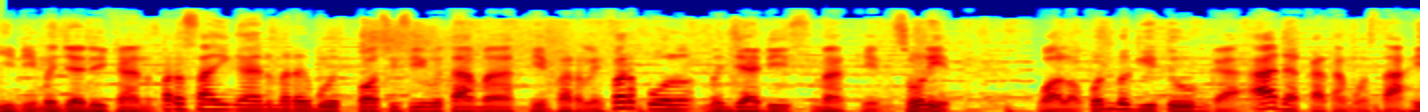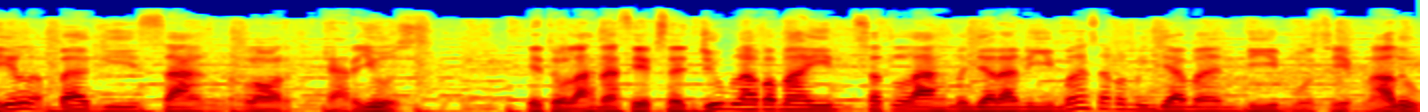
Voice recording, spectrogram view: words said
Ini menjadikan persaingan merebut posisi utama kiper Liverpool menjadi semakin sulit. Walaupun begitu, nggak ada kata mustahil bagi sang Lord Karius. Itulah nasib sejumlah pemain setelah menjalani masa peminjaman di musim lalu.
